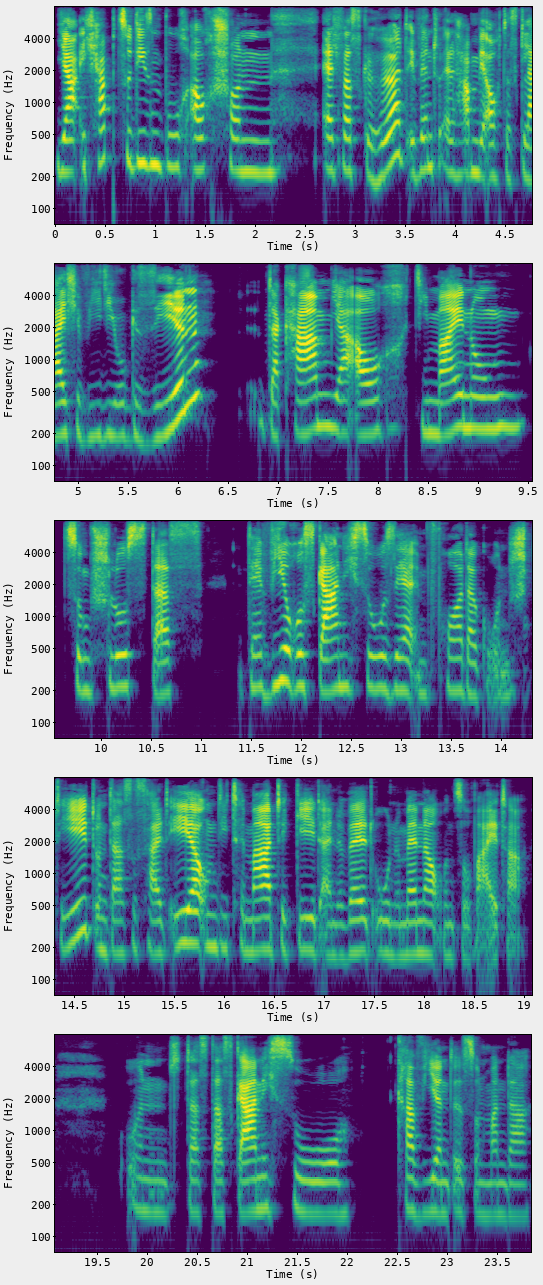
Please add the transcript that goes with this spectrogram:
Ja, ich habe zu diesem Buch auch schon etwas gehört. Eventuell haben wir auch das gleiche Video gesehen. Da kam ja auch die Meinung zum Schluss, dass der Virus gar nicht so sehr im Vordergrund steht und dass es halt eher um die Thematik geht, eine Welt ohne Männer und so weiter. Und dass das gar nicht so gravierend ist und man da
